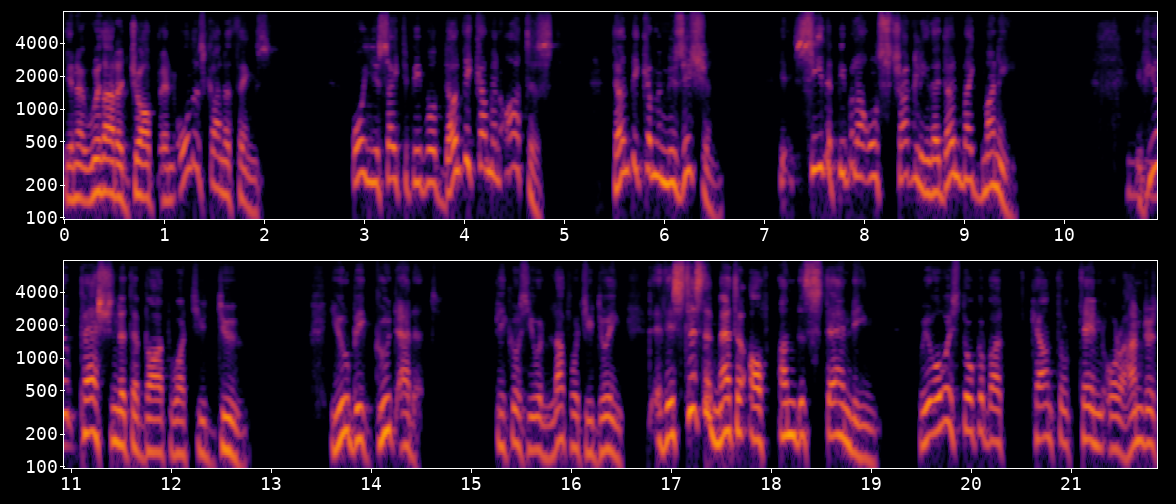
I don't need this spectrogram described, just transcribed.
you know, without a job and all those kind of things. Or you say to people, don't become an artist, don't become a musician. See that people are all struggling; they don't make money. If you're mm-hmm. passionate about what you do, you'll be good at it because you will love what you're doing. It's just a matter of understanding. We always talk about count till 10 or 100.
